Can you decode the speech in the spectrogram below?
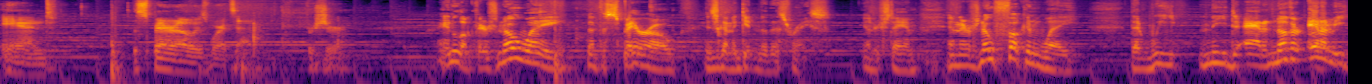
and the Sparrow is where it's at, for sure. And look, there's no way that the Sparrow is going to get into this race. You understand? And there's no fucking way that we need to add another enemy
